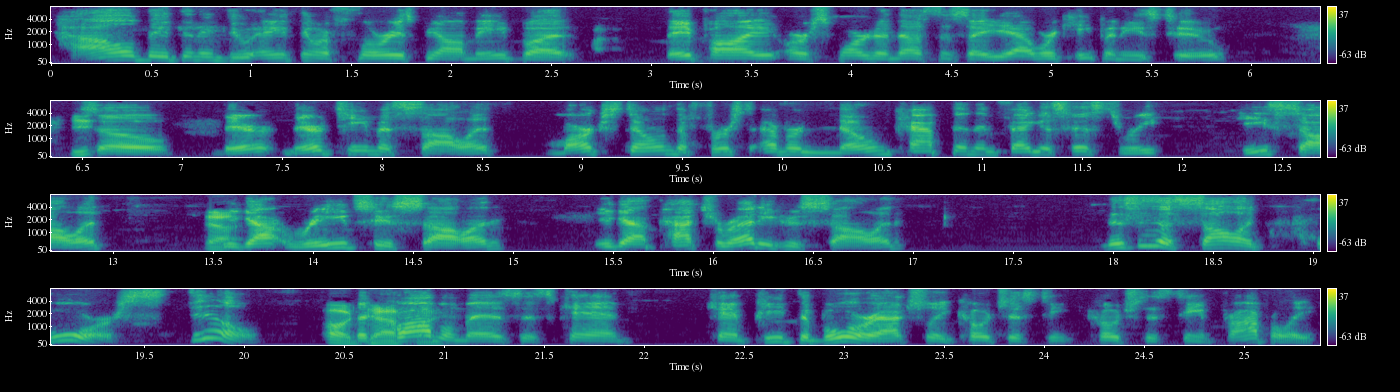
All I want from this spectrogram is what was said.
How they didn't do anything with Fleury is beyond me, but they probably are smarter than us to say, yeah, we're keeping these two. So their their team is solid. Mark Stone, the first ever known captain in Vegas history, he's solid. Yeah. You got Reaves, who's solid. You got Pacioretty, who's solid. This is a solid core still. Oh, The definitely. problem is, is can can Pete DeBoer actually coach this team, coach this team properly?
